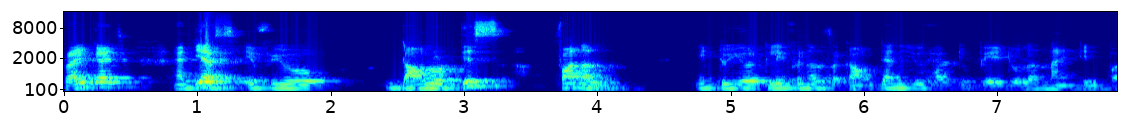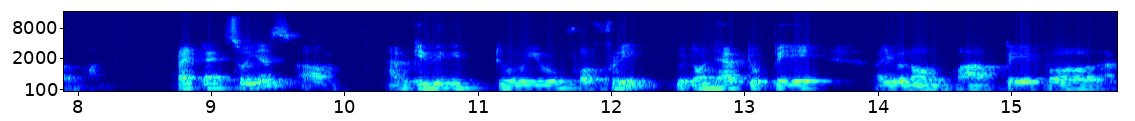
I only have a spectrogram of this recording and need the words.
Right guys? And yes if you download this funnel into your ClickFunnels account then you have to pay $19 per month. Right guys? So yes um, I'm giving it to you for free. You don't have to pay uh, you know uh, pay for uh,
